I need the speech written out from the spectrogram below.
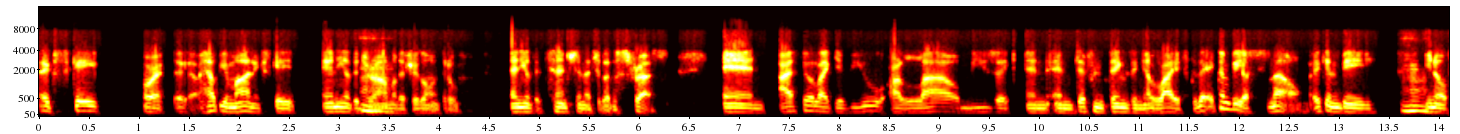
escape or uh, help your mind escape any of the mm-hmm. drama that you're going through any of the tension that you got, the stress. And I feel like if you allow music and, and different things in your life, because it can be a smell, it can be, mm-hmm. you know,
